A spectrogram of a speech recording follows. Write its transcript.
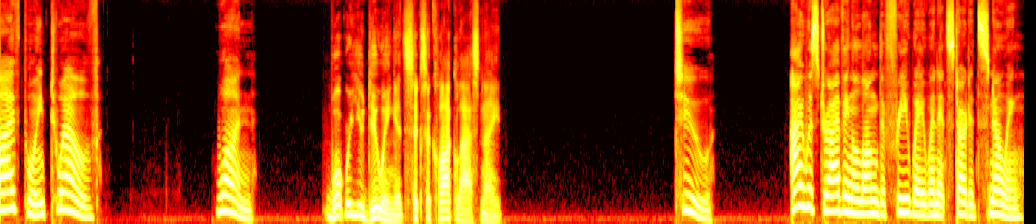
5.12 1, What were you doing at 6 o'clock last night? 2, I was driving along the freeway when it started snowing.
